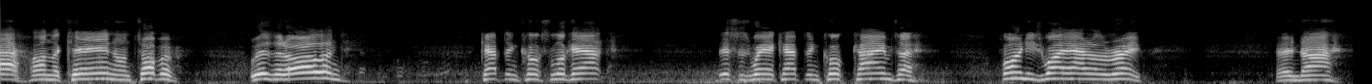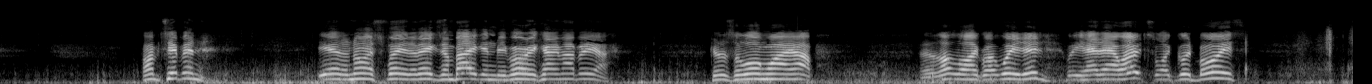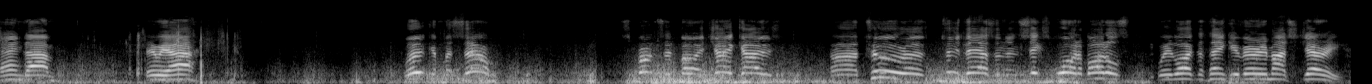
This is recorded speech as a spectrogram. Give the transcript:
Uh, on the cairn on top of Lizard Island. Captain Cook's lookout. This is where Captain Cook came to find his way out of the reef. And uh, I'm tipping he had a nice feed of eggs and bacon before he came up here. Because it's a long way up. And a lot like what we did. We had our oats like good boys. And um, here we are. And myself, sponsored by Jayco's uh, tour of 2006 water bottles. We'd like to thank you very much, Jerry.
